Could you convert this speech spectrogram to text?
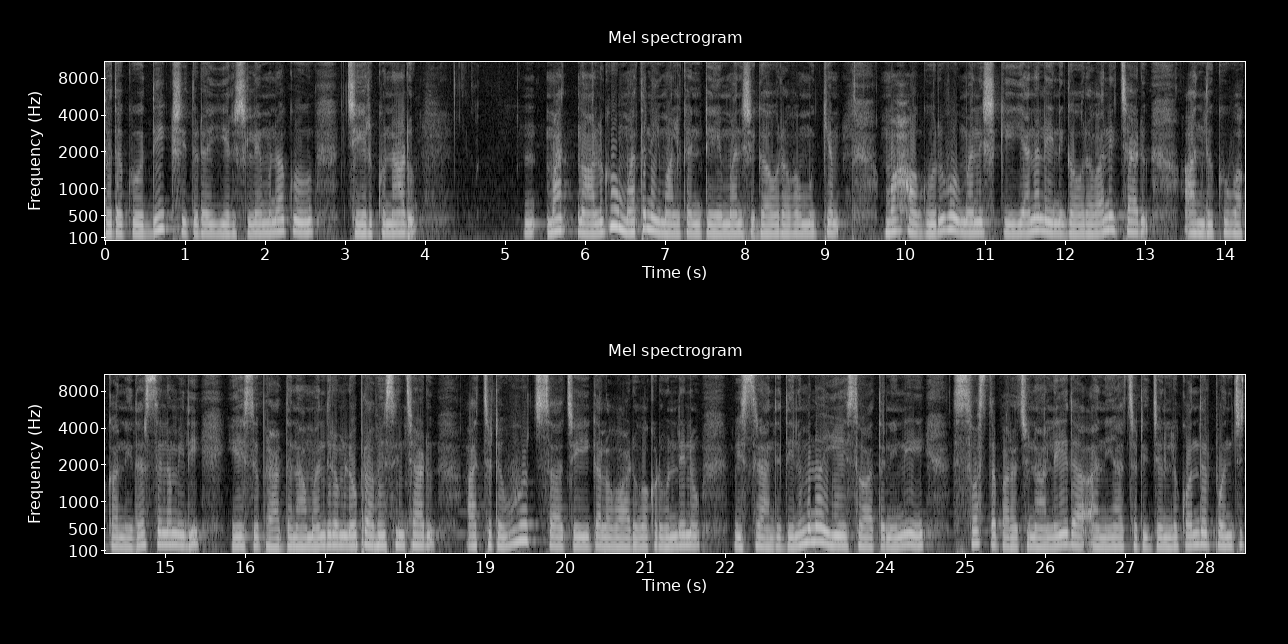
తుదకు దీక్షితుడై ఎరుసలేమునకు చేరుకున్నాడు. మ నాలుగు మత నియమాల కంటే మనిషి గౌరవం ముఖ్యం. మహాగురువు మనిషికి ఎనలేని గౌరవాన్ని ఇచ్చాడు. అందుకు ఒక నిదర్శనం ఇది. యేసు ప్రార్థనా మందిరంలో ప్రవేశించాడు. అచ్చట ఊర్చ చేయగలవాడు ఒకడు ఉండెను. విశ్రాంతి దినమున యేసు అతనిని స్వస్థపరచునా లేదా అని అచ్చటి జనులు కొందరు పొంచి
